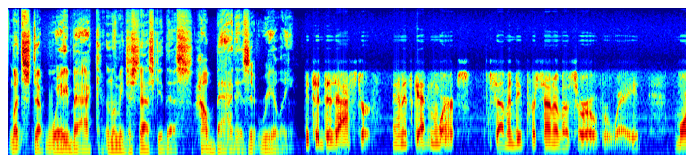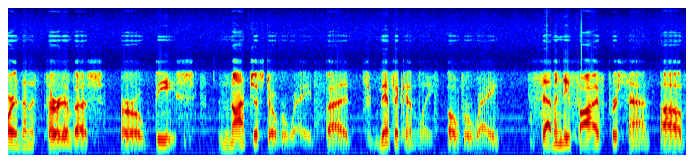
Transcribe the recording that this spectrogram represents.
Let's step way back and let me just ask you this. How bad is it really? It's a disaster, and it's getting worse. 70% of us are overweight. More than a third of us are obese, not just overweight, but significantly overweight. 75% of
